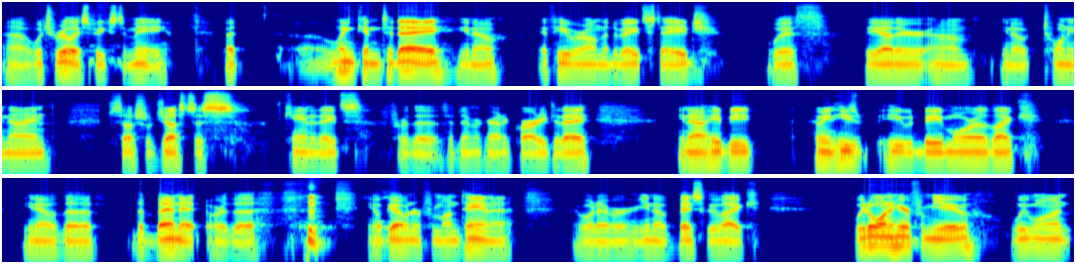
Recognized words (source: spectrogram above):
uh, which really speaks to me. But uh, lincoln today you know if he were on the debate stage with the other um, you know 29 social justice candidates for the, the democratic party today you know he'd be i mean he's he would be more like you know the the bennet or the you know governor from montana or whatever you know basically like we don't want to hear from you. We want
